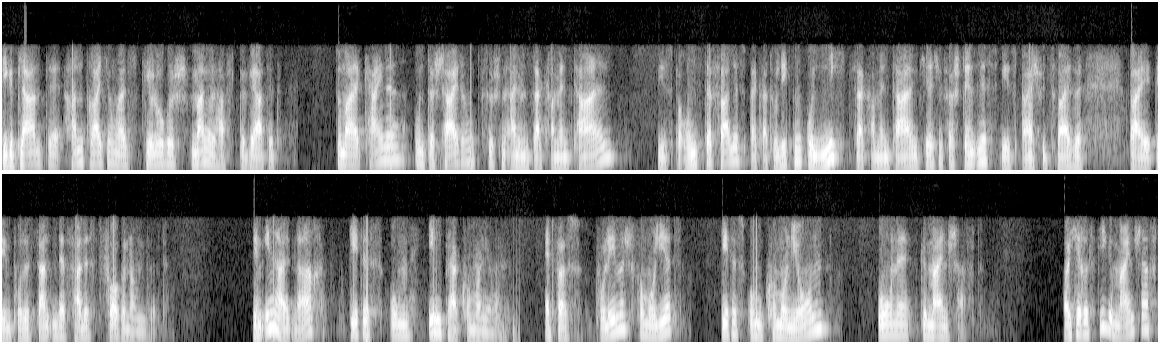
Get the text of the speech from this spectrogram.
die geplante Handreichung als theologisch mangelhaft bewertet zumal keine Unterscheidung zwischen einem sakramentalen wie es bei uns der Fall ist, bei Katholiken, und nicht sakramentalen Kirchenverständnis, wie es beispielsweise bei den Protestanten der Fall ist, vorgenommen wird. Dem Inhalt nach geht es um Interkommunion. Etwas polemisch formuliert geht es um Kommunion ohne Gemeinschaft. Eucharistie-Gemeinschaft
